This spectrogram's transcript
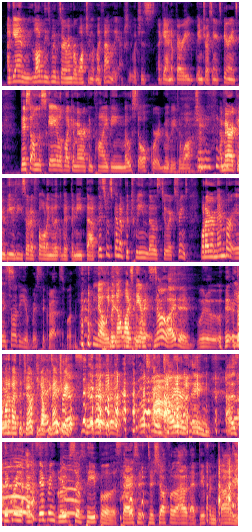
again, a lot of these movies I remember watching with my family actually, which is again a very interesting experience. This on the scale of like American Pie being most awkward movie to watch, and American Beauty sort of falling a little bit beneath that. This was kind of between those two extremes. What I remember is I is saw the Aristocrats one. no, we did not watch with- the with- Arist- No, I did. With- the one about the joke, the documentary. Yes, yeah, yeah. Watch the entire thing as different as different groups of people started to shuffle out at different times,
